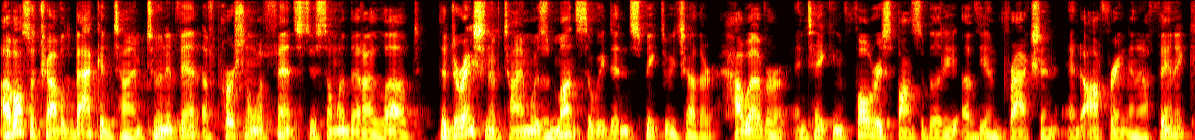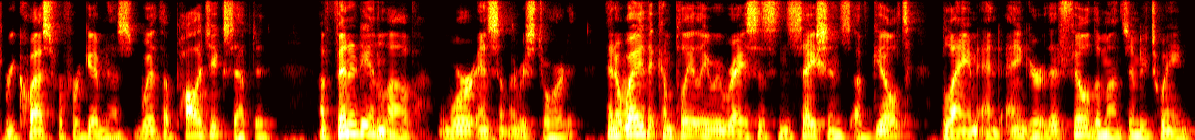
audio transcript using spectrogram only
I've also traveled back in time to an event of personal offense to someone that I loved. The duration of time was months that we didn't speak to each other. However, in taking full responsibility of the infraction and offering an authentic request for forgiveness with apology accepted, affinity and love were instantly restored in a way that completely erased the sensations of guilt, blame, and anger that filled the months in between.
